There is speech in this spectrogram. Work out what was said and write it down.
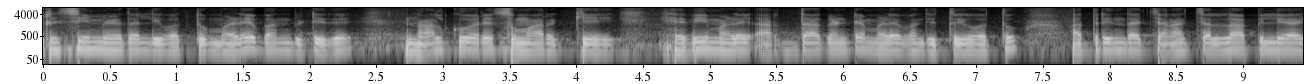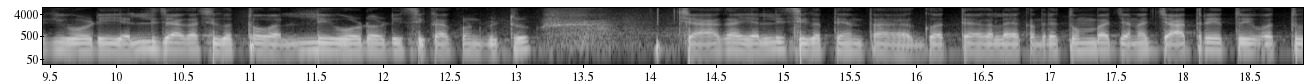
ಕೃಷಿ ಮೇಳದಲ್ಲಿ ಇವತ್ತು ಮಳೆ ಬಂದ್ಬಿಟ್ಟಿದೆ. ನಾಲ್ಕೂವರೆ ಸುಮಾರಕ್ಕೆ ಹೆವಿ ಮಳೆ, ಅರ್ಧ ಗಂಟೆ ಮಳೆ ಬಂದಿತ್ತು ಇವತ್ತು. ಅದರಿಂದ ಜನ ಚಲ್ಲಾಪಿಲ್ಲಿಯಾಗಿ ಓಡಿ ಎಲ್ಲಿ ಜಾಗ ಸಿಗುತ್ತೋ ಅಲ್ಲಿ ಓಡೋಡಿ ಸಿಕ್ಕಾಕೊಂಡು ಬಿಟ್ರು ಜಾಗ ಎಲ್ಲಿ ಸಿಗುತ್ತೆ ಅಂತ ಗೊತ್ತೇ ಆಗಲ್ಲ. ಯಾಕಂದರೆ ತುಂಬ ಜನ ಜಾತ್ರೆ ಇತ್ತು ಇವತ್ತು.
